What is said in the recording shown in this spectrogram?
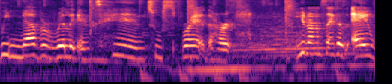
we never really intend to spread the hurt. You know what I'm saying? Because, A,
